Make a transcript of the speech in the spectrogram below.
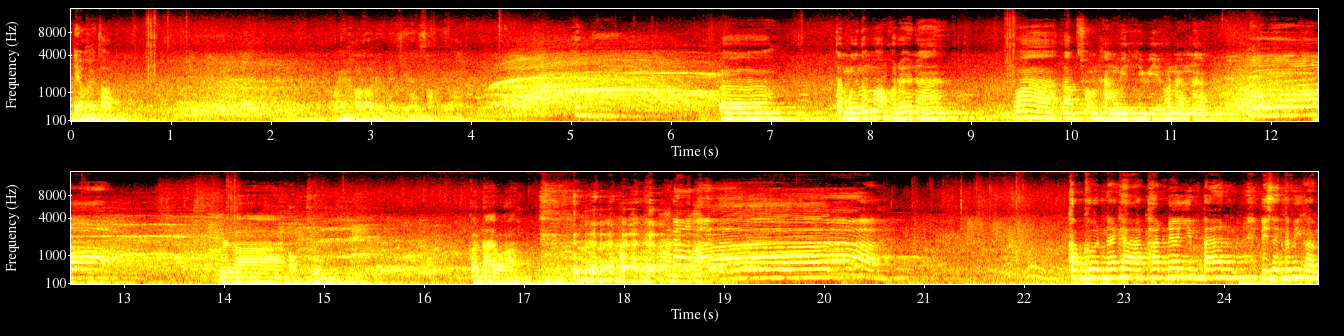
เดี๋ยวค่อยตอบ ไว้ให้เขารอดูในซีซั่นสองดีกว่า เออ แต่มึงต้องบอกเขาด้วยนะ ว่ารับชมทางวีทีวีเท่านั้นน่ะ เวลาสองทุ่มก็ได้วะขอบคุณนะคะพาร์ทเนอร์ยิ้มแป้นดิฉันก็มีความ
